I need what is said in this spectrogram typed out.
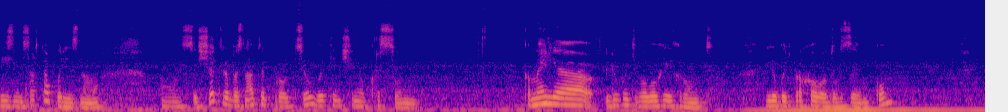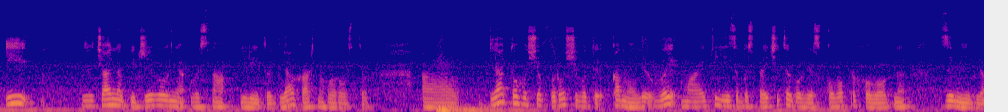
різні сорта по-різному. Ось, що треба знати про цю витончену красуню? Камелія любить вологий ґрунт, любить прохолоду взимку і, звичайно, підживлення весна-літо для гарного росту. Для того, щоб вирощувати камелію, ви маєте її забезпечити обов'язково прохолодною зимівлю.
